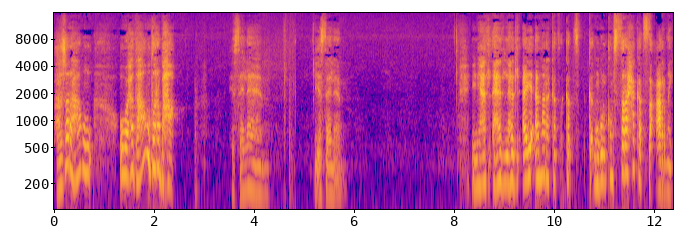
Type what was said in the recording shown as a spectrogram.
هجرها ووعدها وضربها. يا سلام. يا سلام. يعني هاد هاد هاد الآية أنا راه كنقول لكم الصراحة كتسعرني.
